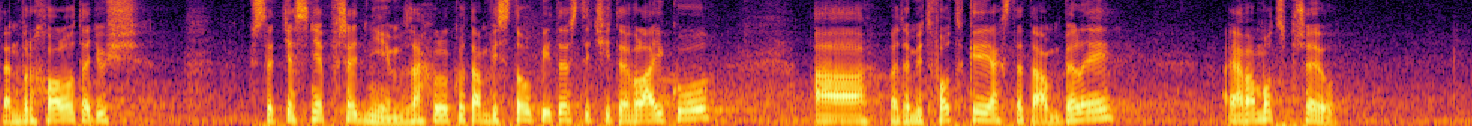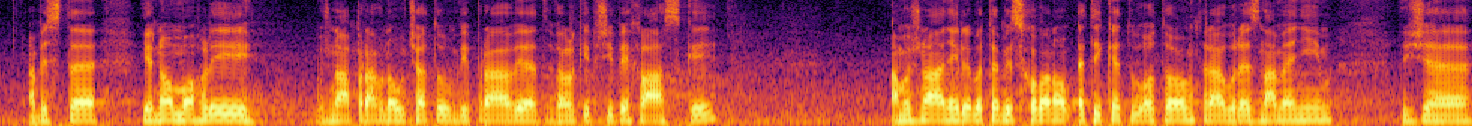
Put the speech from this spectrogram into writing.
Ten vrchol, teď už, už jste těsně před ním. Za chvilku tam vystoupíte, vstyčíte vlajku a budete mít fotky, jak jste tam byli. A já vám moc přeju, abyste jenom mohli možná pravnoučatům vyprávět velký příběh lásky a možná někde budete mít schovanou etiketu o tom, která bude znamením, že,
